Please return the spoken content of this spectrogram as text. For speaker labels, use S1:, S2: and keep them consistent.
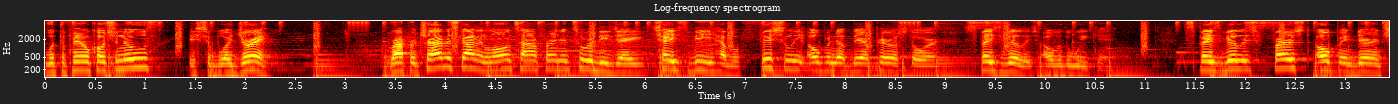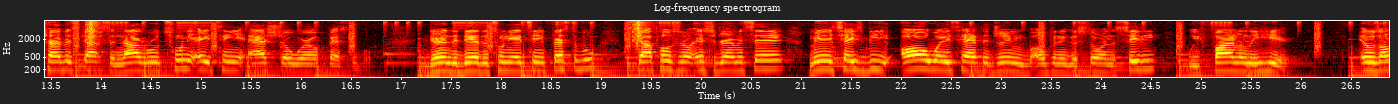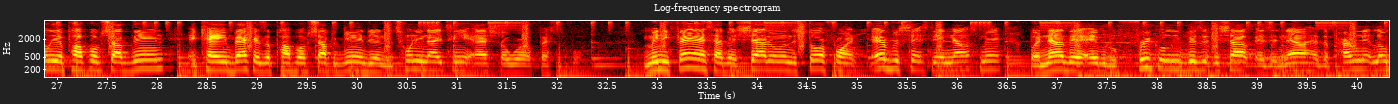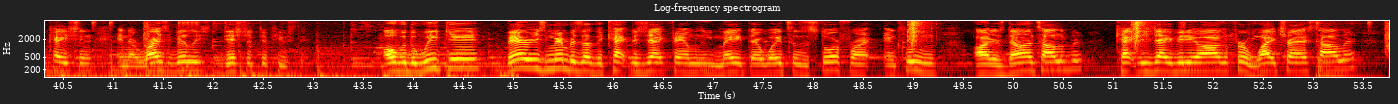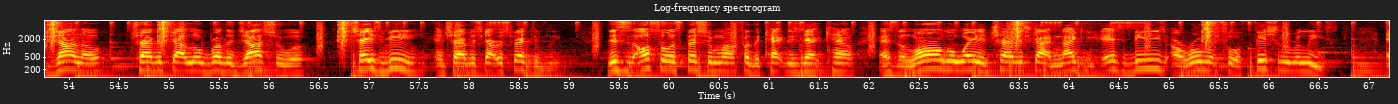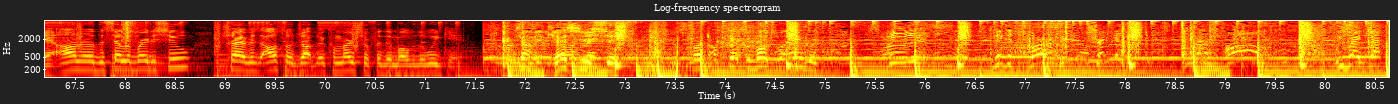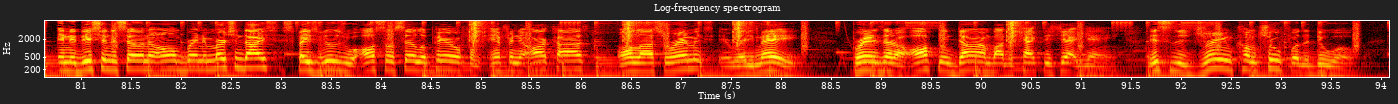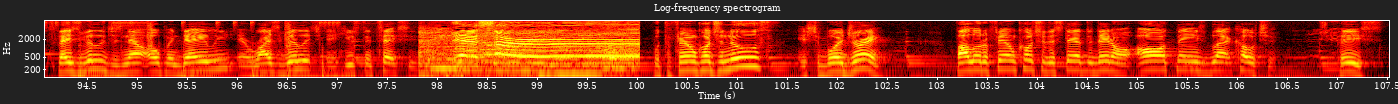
S1: With the Film Culture News, it's your boy Dre. Rapper Travis Scott and longtime friend and tour DJ Chase B have officially opened up their apparel store, Space Village, over the weekend. Space Village first opened during Travis Scott's inaugural 2018 Astroworld Festival. During the day of the 2018 festival, Scott posted on Instagram and said, Me and Chase B always had the dream of opening a store in the city. We finally here. It was only a pop-up shop then and came back as a pop-up shop again during the 2019 Astroworld Festival. Many fans have been shadowing the storefront ever since the announcement, but now they're able to frequently visit the shop as it now has a permanent location in the Rice Village district of Houston. Over the weekend, various members of the Cactus Jack family made their way to the storefront, including artist Don Toliver, Cactus Jack videographer White Trash Tyler, Jono, Travis Scott little brother Joshua, Chase B, and Travis Scott respectively. This is also a special month for the Cactus Jack camp as the long-awaited Travis Scott Nike SBs are rumored to officially release. In honor of the celebrated shoe, Travis also dropped a commercial for them over the weekend.
S2: I'm trying to catch this shit. But I'm catching multiple angles.
S3: Niggas
S1: In addition to selling their own branded merchandise, Space Village will also sell apparel from Infinite Archives, Online Ceramics, and Ready Made brands that are often donned by the Cactus Jack gang. This is a dream come true for the duo. Space Village is now open daily in Rice Village in Houston, Texas.
S2: Yes, sir.
S1: With the Film Culture News, it's your boy Dre. Follow the Film Culture to stay up to date on all things black culture. Peace.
